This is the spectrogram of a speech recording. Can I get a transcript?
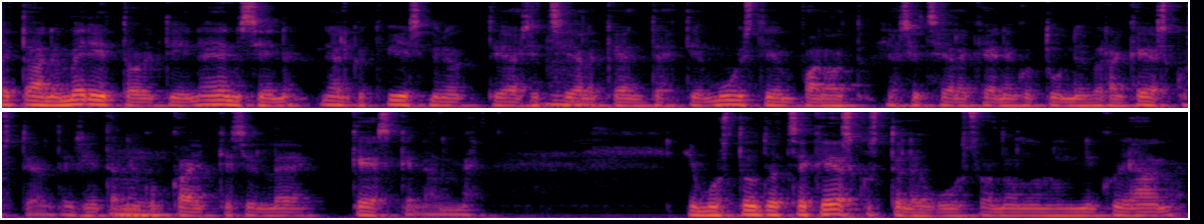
että aina meditoitiin ensin 45 minuuttia ja sitten mm. sen jälkeen tehtiin muistiinpanot ja sitten sen jälkeen niin kuin tunnin verran keskusteltiin siitä mm. niin kuin kaikki keskenämme. Ja musta tuntuu, että se keskustelevuus on ollut niin kuin ihan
